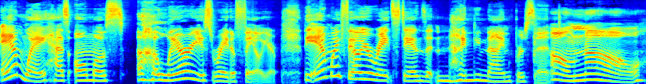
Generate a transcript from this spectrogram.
Amway has almost a hilarious rate of failure. The Amway failure rate stands at 99%. Oh no.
